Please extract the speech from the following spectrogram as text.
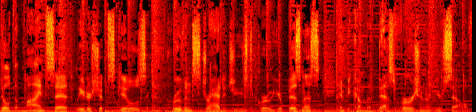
build the mindset, leadership skills, and proven strategies to grow your business and become the best version of yourself.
